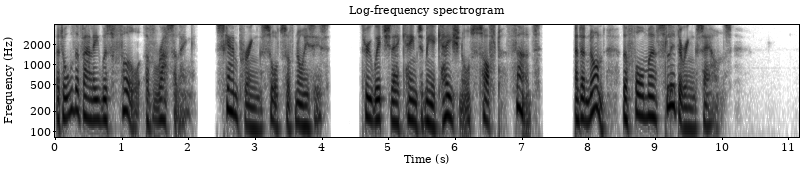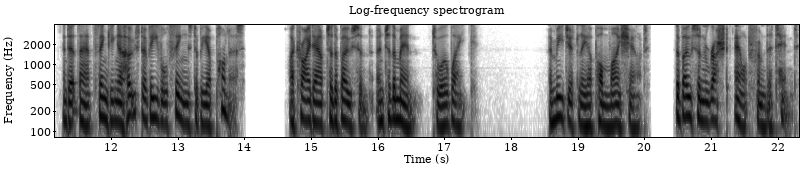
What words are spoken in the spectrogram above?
that all the valley was full of rustling, scampering sorts of noises, through which there came to me occasional soft thuds, and anon the former slithering sounds. And at that, thinking a host of evil things to be upon us, I cried out to the boatswain and to the men to awake. Immediately upon my shout, the boatswain rushed out from the tent,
